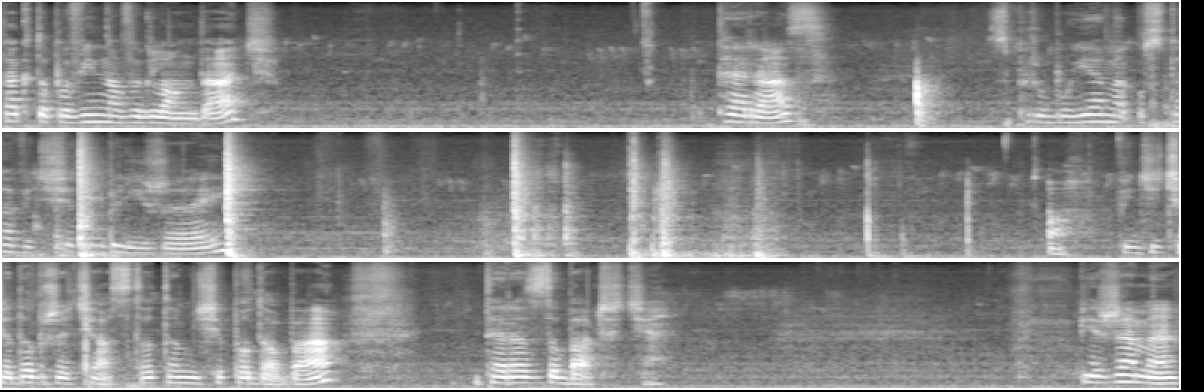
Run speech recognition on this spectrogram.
Tak to powinno wyglądać. Teraz spróbujemy ustawić się tu bliżej. O, widzicie dobrze ciasto, to mi się podoba. Teraz zobaczcie. Bierzemy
